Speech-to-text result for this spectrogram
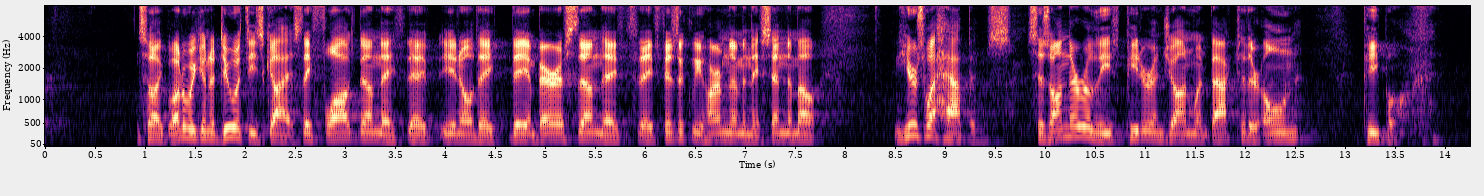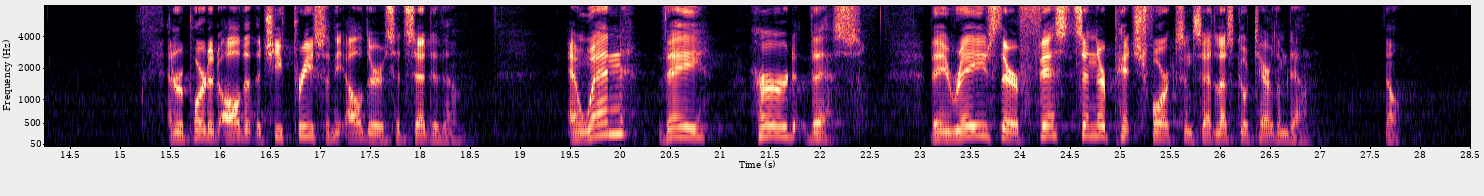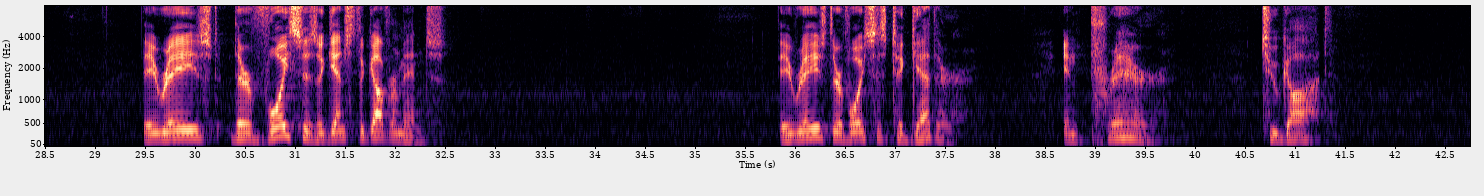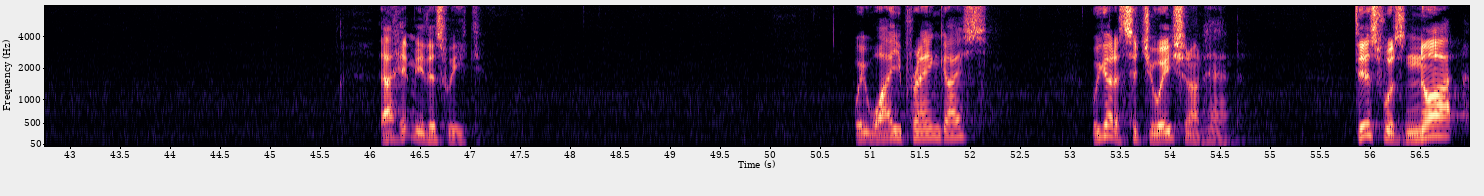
So, like, what are we going to do with these guys? They flog them, they, they, you know, they, they embarrass them, they, they physically harm them, and they send them out. And here's what happens. It says, on their release, Peter and John went back to their own people and reported all that the chief priests and the elders had said to them. And when they heard this, they raised their fists and their pitchforks and said, Let's go tear them down. They raised their voices against the government. They raised their voices together in prayer to God. That hit me this week. Wait, why are you praying, guys? We got a situation on hand. This was not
